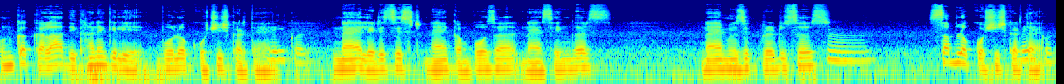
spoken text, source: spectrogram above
उनका कला दिखाने के लिए वो लोग कोशिश करते हैं। नए लिरिसिस्ट नए कंपोजर नए सिंगर्स नए म्यूज़िक प्रोड्यूसर्स सब लोग कोशिश करते हैं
